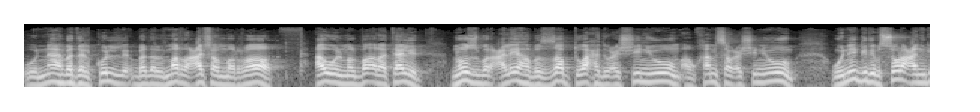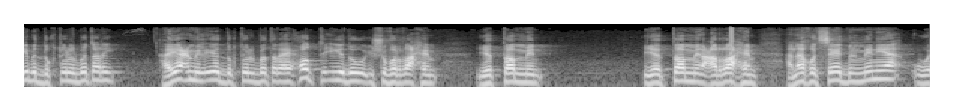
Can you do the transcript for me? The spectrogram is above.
وإنها بدل كل بدل مره عشر مرات أول ما البقرة تلد نصبر عليها بالظبط 21 يوم أو 25 يوم ونجري بسرعة نجيب الدكتور البيطري. هيعمل إيه الدكتور البيطري؟ هيحط إيده يشوف الرحم يطمن يطمن على الرحم. هناخد سيد من المنيا و...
